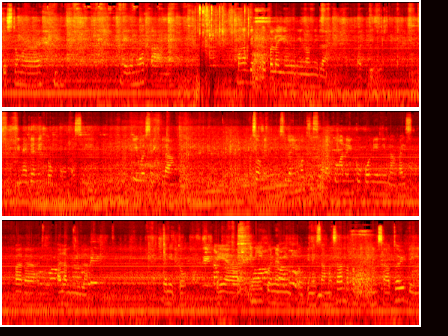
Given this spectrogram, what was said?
customer. May umutang. Mga ganito pala yung ino nila. Pati ginaganito ko kasi iwas lang. Mas okay din sila yung magsusulat kung ano yung kukunin nila guys para alam nila ganito. Kaya iniikon namin to pinagsama-sama pagdating ng Saturday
